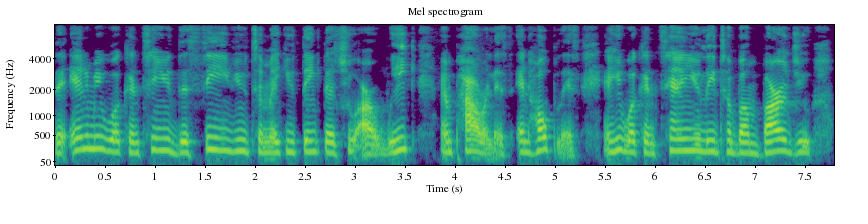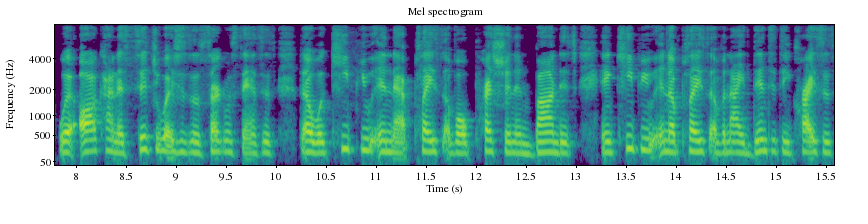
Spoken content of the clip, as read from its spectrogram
the enemy will continue to deceive you to make you think that you are weak and powerless and hopeless. And he will continually to bombard you with all kind of situations and circumstances that will keep you in that place of oppression and bondage and keep you in a place of an identity crisis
